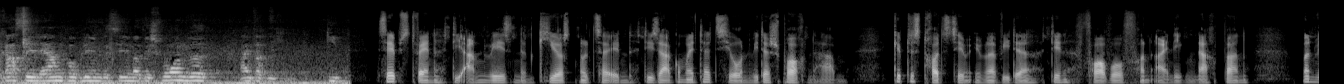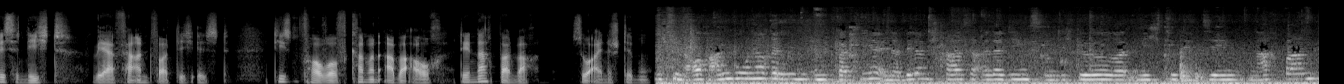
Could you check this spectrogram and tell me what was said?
krasse Lärmproblem, das hier immer beschworen wird, einfach nicht gibt. Selbst wenn die anwesenden KiosknutzerInnen dieser Argumentation widersprochen haben, gibt es trotzdem immer wieder den Vorwurf von einigen Nachbarn, man wisse nicht, wer verantwortlich ist. Diesen Vorwurf kann man aber auch den Nachbarn machen. So eine Stimme. Ich bin auch Anwohnerin im Quartier in der Wilhelmstraße allerdings und ich gehöre nicht zu den zehn Nachbarn.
